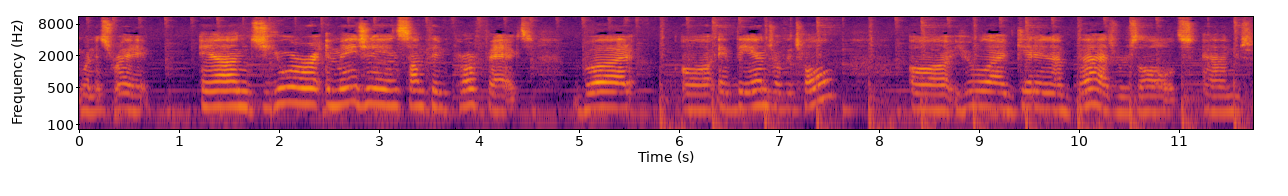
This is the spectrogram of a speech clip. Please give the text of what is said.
when it's ready and you're imagining something perfect but uh, at the end of it all uh, you're like getting a bad result and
